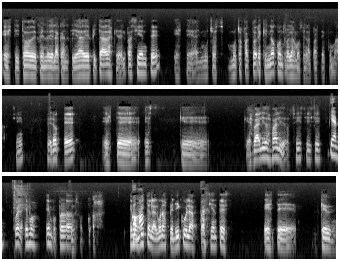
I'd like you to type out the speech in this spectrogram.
este, y todo depende de la cantidad de pitadas que del paciente. Este, hay muchos, muchos factores que no controlamos en la parte fumada, ¿sí? pero que este, es que es válido, es válido, sí, sí, sí. Bien. Bueno, hemos, hemos, perdón, hemos visto en algunas películas pacientes este, que,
